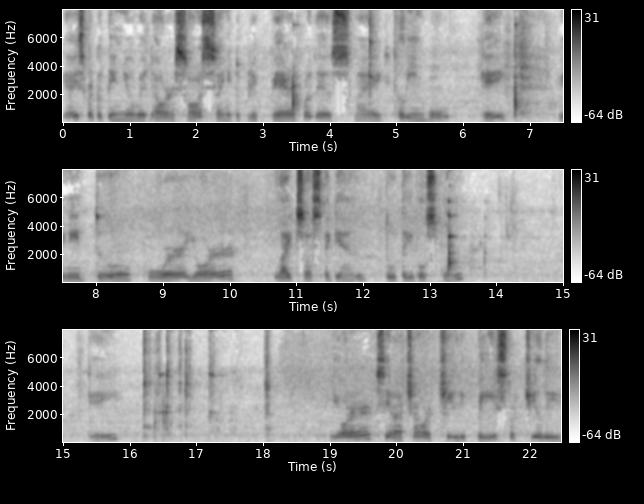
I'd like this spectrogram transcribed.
Guys for continue with our sauce I need to prepare for this my clean bowl. Okay you need to pour your light sauce again 2 tablespoon. Okay. your sriracha or chili paste or chili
